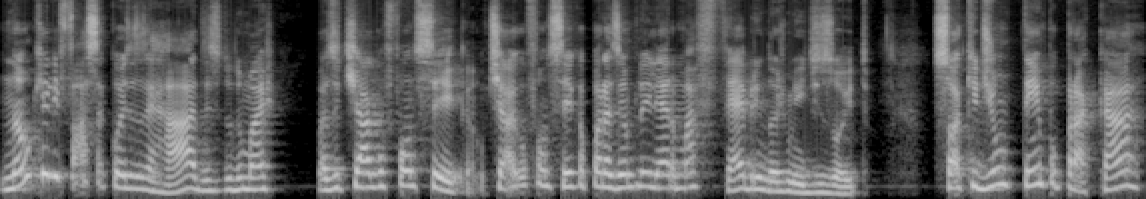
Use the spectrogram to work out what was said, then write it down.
Não que ele faça coisas erradas e tudo mais, mas o Thiago Fonseca. O Thiago Fonseca, por exemplo, ele era uma febre em 2018. Só que de um tempo para cá,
